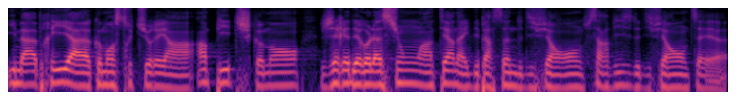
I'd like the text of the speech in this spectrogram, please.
il m'a appris à comment structurer un, un, pitch, comment gérer des relations internes avec des personnes de différents services, de différents, euh,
